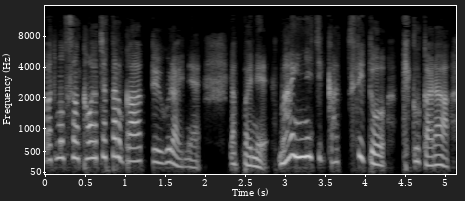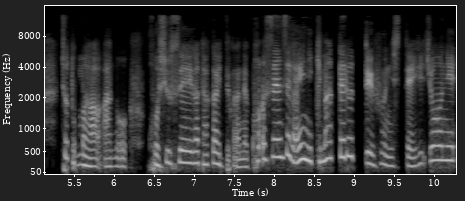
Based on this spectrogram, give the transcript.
松本さん変わっちゃったのかっていうぐらいね、やっぱりね、毎日がっつりと聞くから、ちょっとまあ、あの、保守性が高いっていうかね、この先生がいいに決まってるっていうふうにして、非常に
